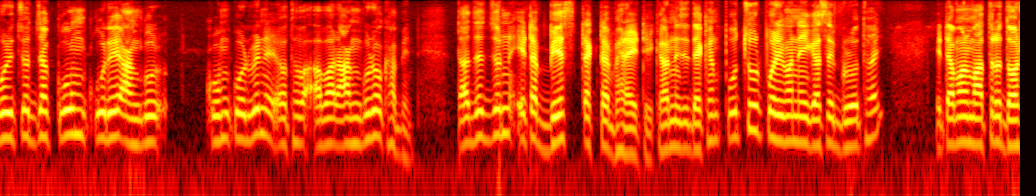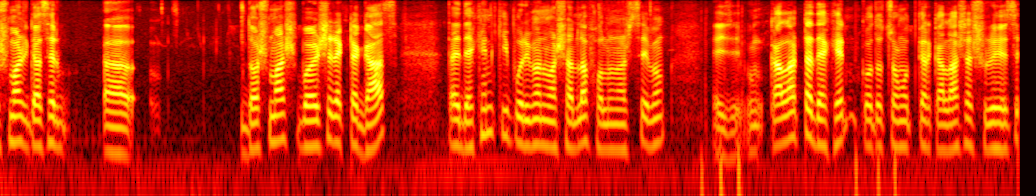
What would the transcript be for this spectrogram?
পরিচর্যা কম করে আঙ্গুর কম করবেন, অথবা আবার আঙ্গুরও খাবেন। তাদের জন্য এটা বেস্ট একটা ভ্যারাইটি কারণ যে দেখেন, প্রচুর পরিমাণে এই গাছের গ্রোথ হয়। এটা আমার মাত্র দশ মাস গাছের দশ মাস বয়সের একটা গাছ। তাই দেখেন কি পরিমাণ মাসাল্লাহ ফলন আসছে এবং এই যে, এবং কালারটা দেখেন, কত চমৎকার কালার আসা শুরু হয়েছে।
